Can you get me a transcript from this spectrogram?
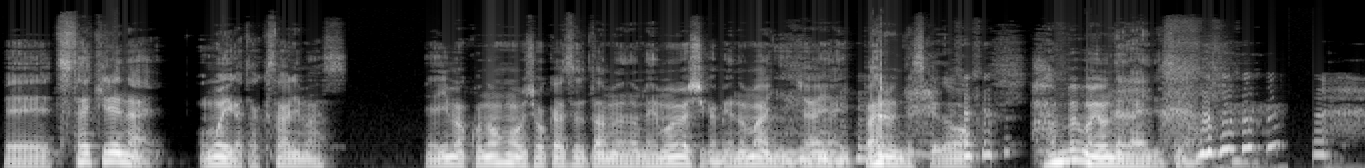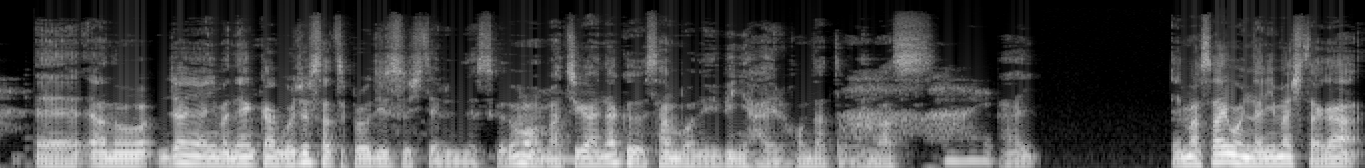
えー、伝えきれない思いがたくさんあります。えー、今この本を紹介するためのメモ用紙が目の前にジャイアンいっぱいあるんですけど、半分も読んでないんですよ。えー、あの、ジャイアン今年間50冊プロデュースしてるんですけども、間違いなく3本の指に入る本だと思います。はい。はい。えまあ最後になりましたが、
